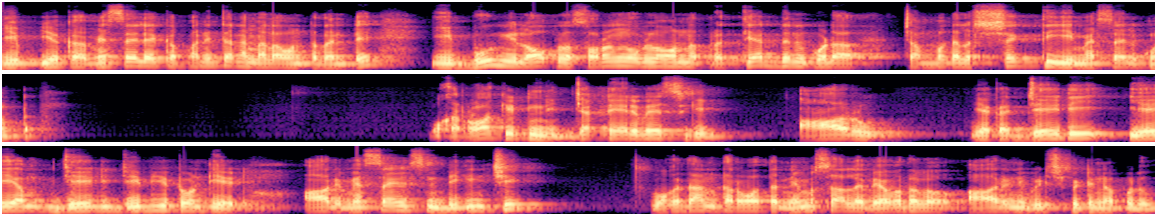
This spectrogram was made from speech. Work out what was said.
ఈ యొక్క మెస్సైల్ యొక్క పనితనం ఎలా ఉంటుందంటే ఈ భూమి లోపల సొరంగంలో ఉన్న ప్రత్యర్థిని కూడా చంపగల శక్తి ఈ మిసైల్కి ఉంటుంది. ఒక రాకెట్ని జెట్ ఎయిర్వేస్కి ఆరు ఈ యొక్క JDAM JD GB twenty eight ఆరు మిసైల్స్ని బిగించి ఒకదాని తర్వాత నిమిషాల వ్యవధిలో ఆరుని విడిచిపెట్టినప్పుడు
